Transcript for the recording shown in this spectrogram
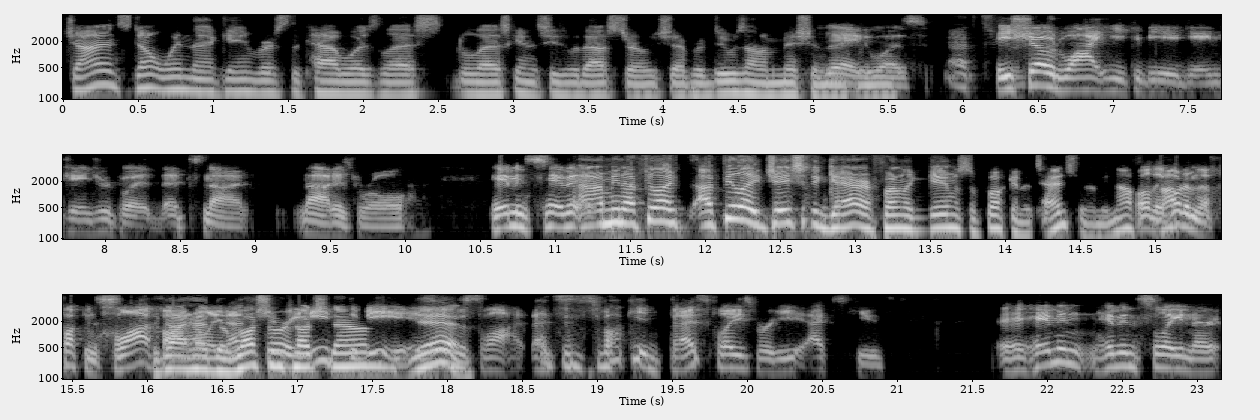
Giants don't win that game versus the Cowboys last the last game of the season without Sterling Shepard. Dude was on a mission. that Yeah, he game. was. that's He true. showed why he could be a game changer, but that's not not his role. Him and him. I mean, I feel like I feel like Jason Garrett finally gave him some fucking attention. I mean, not, Well, they not- put him in the fucking slot. The guy had the That's rushing where to touchdown. be. Is Yeah. in the slot. That's his fucking best place where he executes. Uh, Him and him and Slayton are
